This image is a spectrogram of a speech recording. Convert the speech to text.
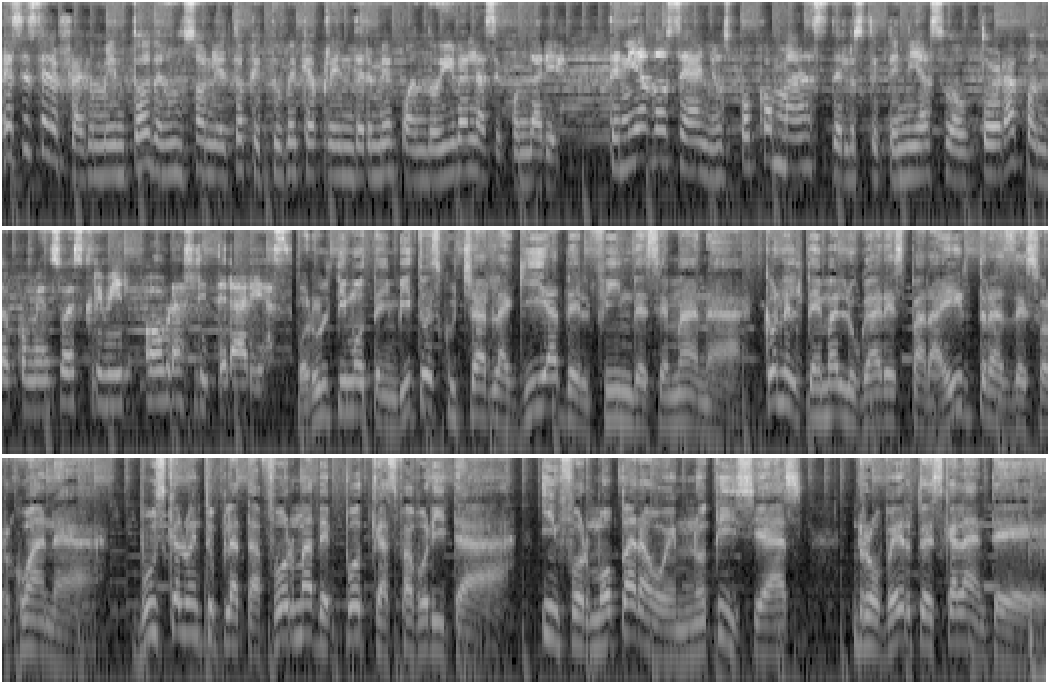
Ese es el fragmento de un soneto que tuve que aprenderme cuando iba en la secundaria. Tenía 12 años, poco más de los que tenía su autora cuando comenzó a escribir obras literarias. Por último, te invito a escuchar la guía del fin de semana, con el tema Lugares para ir tras de Sor Juana. Búscalo en tu plataforma de podcast favorita. Informó para OEM Noticias Roberto Escalante.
